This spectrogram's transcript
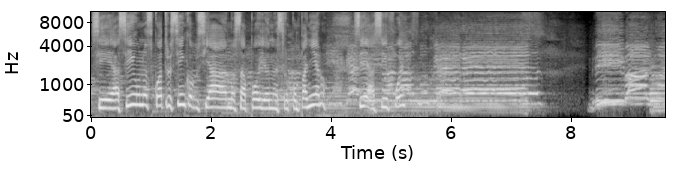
Si así unos cuatro o cinco, pues ya nos apoyó nuestro compañero. Sí, así fue. ¡Viva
